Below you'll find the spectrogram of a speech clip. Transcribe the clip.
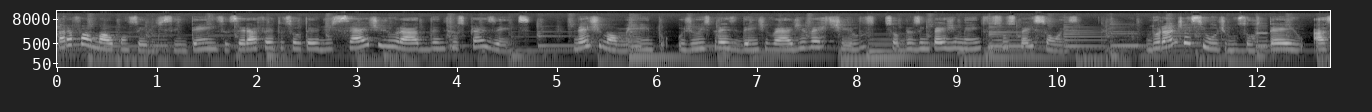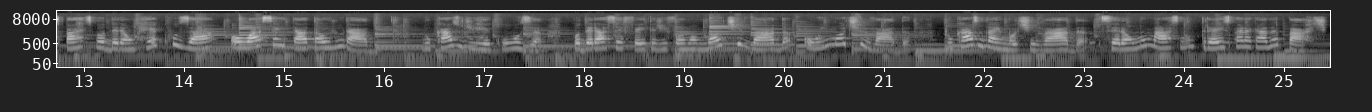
Para formar o conselho de sentença, será feito o sorteio de sete jurados dentre os presentes. Neste momento, o juiz-presidente vai adverti-los sobre os impedimentos e suspeições. Durante esse último sorteio, as partes poderão recusar ou aceitar tal jurado. No caso de recusa, poderá ser feita de forma motivada ou imotivada, no caso da imotivada, serão no máximo três para cada parte.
